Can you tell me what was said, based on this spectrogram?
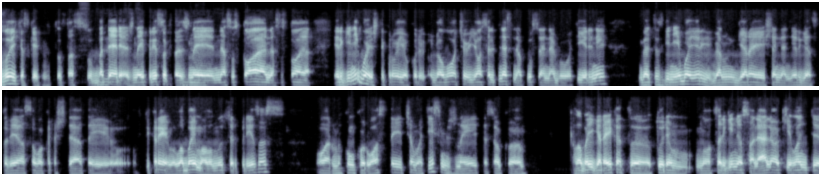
zuikis, kaip tas su baterija, žinai, prisuktas, žinai, nesustoja, nesustoja. Ir gynyboje iš tikrųjų, kur galvočiau, jo silpnesnė pusė negu tyriniai, bet jis gynyboje irgi gan gerai šiandien irgi atstovėjo savo krašte, tai tikrai labai malonus surprizas, o ar nukonkuruos, tai čia matysim, žinai, tiesiog e, labai gerai, kad e, turim nuo atsarginio salelio kylanti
